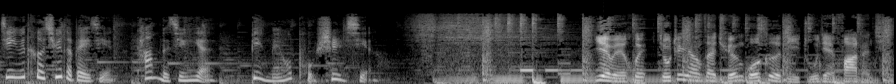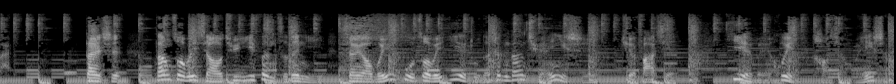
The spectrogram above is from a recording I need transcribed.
基于特区的背景，他们的经验并没有普适性。业委会就这样在全国各地逐渐发展起来，但是当作为小区一份子的你想要维护作为业主的正当权益时，却发现业委会好像没什么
